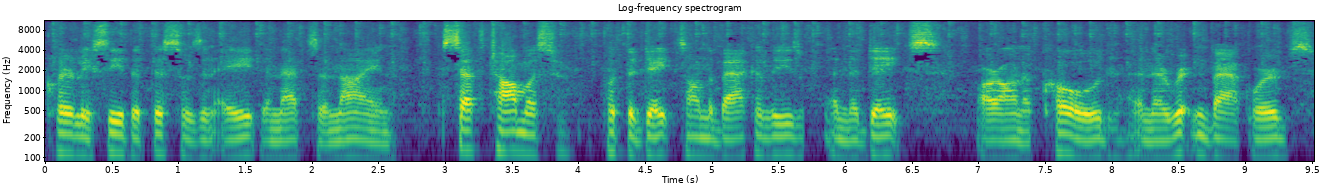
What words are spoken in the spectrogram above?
clearly see that this was an 8 and that's a 9. Seth Thomas put the dates on the back of these, and the dates are on a code, and they're written backwards.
